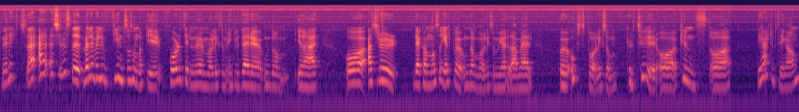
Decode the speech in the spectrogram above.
kunne likt. Så jeg, jeg, jeg synes det er veldig veldig fint sånn dere får det til nå med å liksom inkludere ungdom i det her. Og jeg tror det kan også hjelpe ungdom å liksom gjøre deg mer obs på liksom kultur og kunst og de her type tingene.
